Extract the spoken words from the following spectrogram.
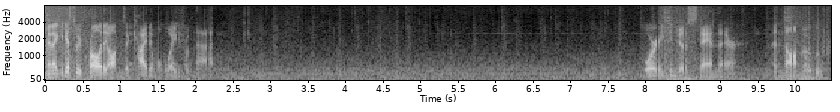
I mean, I guess we probably ought to kite him away from that. Or he can just stand there and not move.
